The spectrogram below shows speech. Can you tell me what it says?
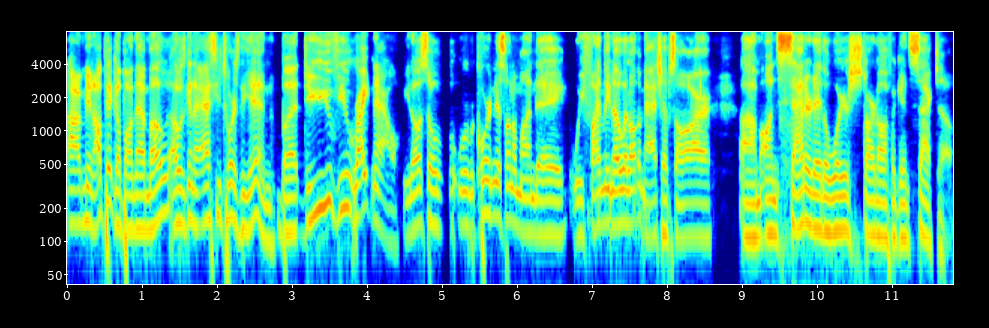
I mean, I'll pick up on that, Mo. I was going to ask you towards the end, but do you view right now, you know, so we're recording this on a Monday. We finally know what all the matchups are. Um, on Saturday, the Warriors start off against Sacto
